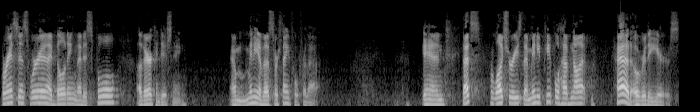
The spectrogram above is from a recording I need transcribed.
For instance, we're in a building that is full of air conditioning, and many of us are thankful for that. And that's luxuries that many people have not had over the years.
